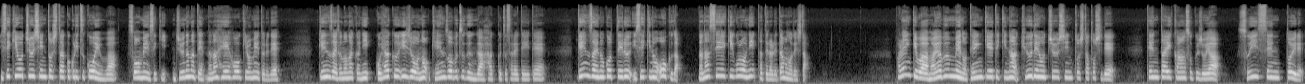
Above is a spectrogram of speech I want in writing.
遺跡を中心とした国立公園は総面積17.7平方キロメートルで現在その中に500以上の建造物群が発掘されていて現在残っている遺跡の多くが7世紀頃に建てられたものでした。パレンケはマヤ文明の典型的な宮殿を中心とした都市で天体観測所や水洗トイレ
